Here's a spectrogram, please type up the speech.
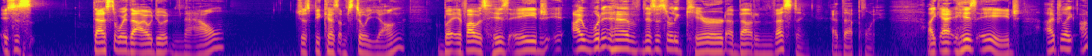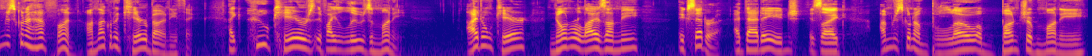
it's just that's the way that I would do it now, just because I'm still young. But if I was his age, I wouldn't have necessarily cared about investing at that point. Like at his age, I'd be like, I'm just gonna have fun. I'm not gonna care about anything. Like, who cares if I lose money? I don't care. No one relies on me etc. At that age, it's like I'm just gonna blow a bunch of money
